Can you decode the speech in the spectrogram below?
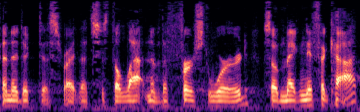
Benedictus, right? That's just the Latin of the first word. So Magnificat,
